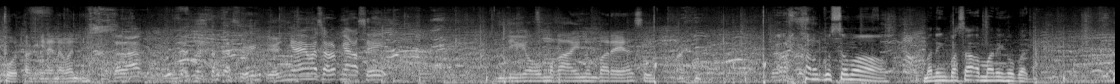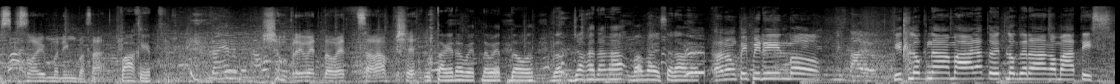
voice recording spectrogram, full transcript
Putang ina naman eh. Masarap. kasi. Yun nga, masarap nga kasi. Hindi ako makain ng parehas eh. Anong gusto mo? Maning basa o maning hubad? Mas gusto ko yung maning basa. Bakit? Siyempre wet na wet. Sarap siya. Putang na wet na wet daw. Da- Diyan ka na nga. Bye-bye. Salamat. Anong pipiliin mo? Itlog na maalat o itlog na nakakamatis?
